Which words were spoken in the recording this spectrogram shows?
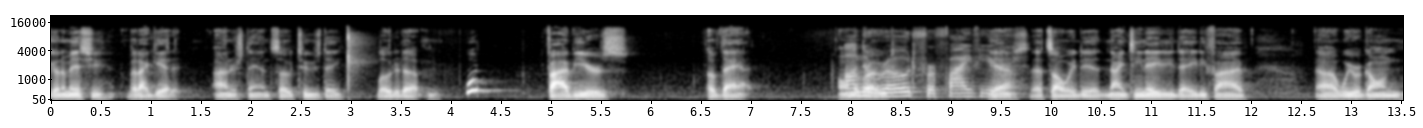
gonna miss you, but I get it. I understand." So Tuesday, loaded up, and whoop, five years of that on, On the road for five years. yeah, that's all we did. 1980 to 85, uh, we were gone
